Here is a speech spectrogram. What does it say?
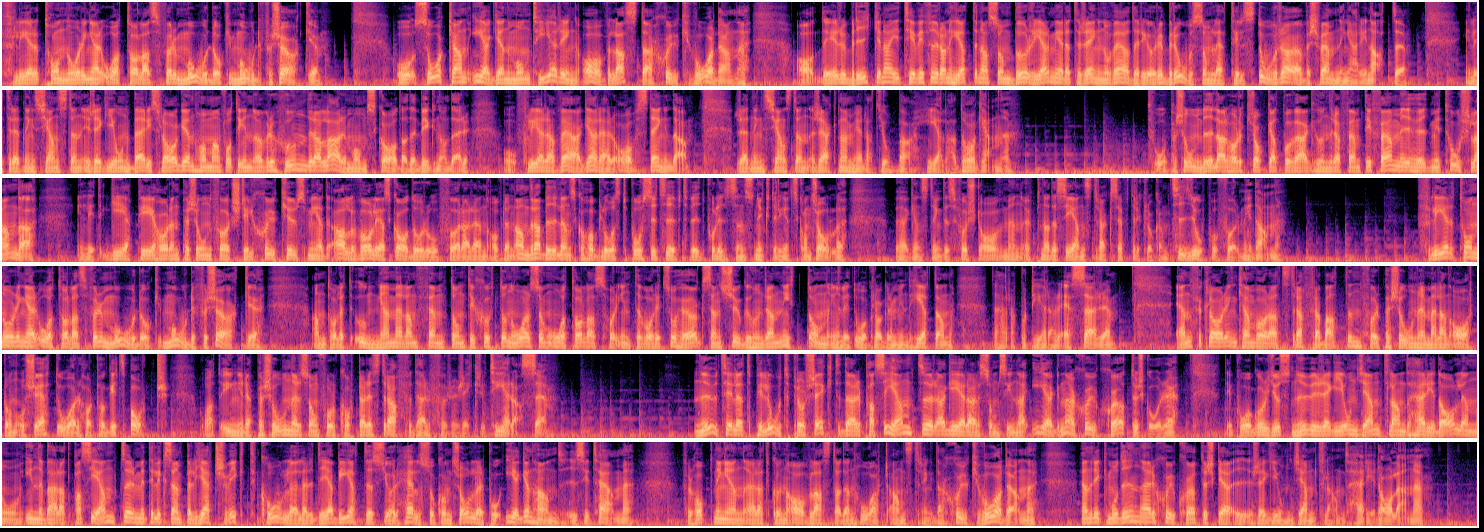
Fler tonåringar åtalas för mord och mordförsök. Och så kan egenmontering avlasta sjukvården. Ja, det är rubrikerna i TV4 Nyheterna som börjar med ett regnoväder i Örebro som lett till stora översvämningar i natt. Enligt räddningstjänsten i Region Bergslagen har man fått in över 100 larm om skadade byggnader och flera vägar är avstängda. Räddningstjänsten räknar med att jobba hela dagen. Två personbilar har krockat på väg 155 i höjd med Torslanda. Enligt GP har en person förts till sjukhus med allvarliga skador och föraren av den andra bilen ska ha blåst positivt vid polisens nykterhetskontroll. Vägen stängdes först av men öppnades igen strax efter klockan 10 på förmiddagen. Fler tonåringar åtalas för mord och mordförsök. Antalet unga mellan 15 till 17 år som åtalas har inte varit så hög sedan 2019 enligt Åklagarmyndigheten. Det här rapporterar SR. En förklaring kan vara att straffrabatten för personer mellan 18 och 21 år har tagits bort och att yngre personer som får kortare straff därför rekryteras. Nu till ett pilotprojekt där patienter agerar som sina egna sjuksköterskor. Det pågår just nu i Region Jämtland Härjedalen och innebär att patienter med till exempel hjärtsvikt, KOL eller diabetes gör hälsokontroller på egen hand i sitt hem. Förhoppningen är att kunna avlasta den hårt ansträngda sjukvården. Henrik Modin är sjuksköterska i Region Jämtland Härjedalen.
